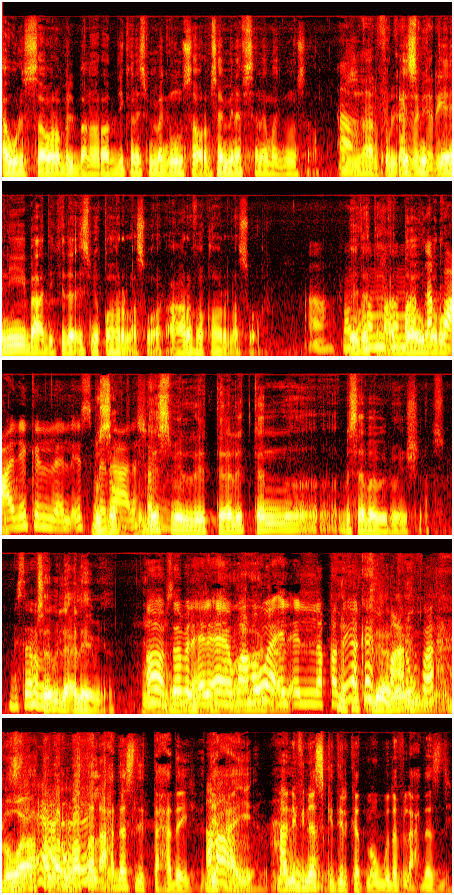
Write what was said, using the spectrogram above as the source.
أول الثورة بالبنرات دي كان اسمي مجنون ثورة مسمي نفسي أنا مجنون ثورة. آه. جريدة الثاني بعد كده اسمي قهر الأسوار عرفه قهر الأسوار. آه. هم هم, أطلقوا. عليك ال- الاسم ده علشان الاسم الثالث كان بسبب الونش نفسه. بسبب بسبب الإعلام يعني. آه بسبب الإعلام. ما هو ال- القضية كانت معروفة. هو يعني- يعتبر بطل أحداث الاتحاديه دي آه، حقيقة. لأن. في ناس كتير كانت موجودة في الأحداث دي.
